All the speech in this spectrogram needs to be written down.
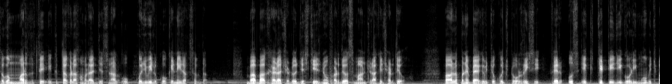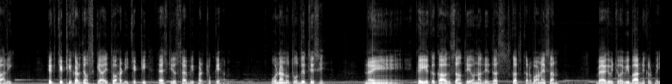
ਸਗੋਂ ਮਰਦ ਤੇ ਇੱਕ ਤਕੜਾ ਹਮਲਾ ਜਿਸ ਨਾਲ ਉਹ ਕੁਝ ਵੀ ਲੁਕੋ ਕੇ ਨਹੀਂ ਰੱਖ ਸਕਦਾ। ਬਾਬਾ ਖੜਾ ਛੱਡੋ, ਜਿਸ ਚੀਜ਼ ਨੂੰ ਫੜਦੇ ਹੋ, ਸਮਾਨ ਚੜਾ ਕੇ ਛੱਡ ਦਿਓ। ਪਾਲ ਆਪਣੇ ਬੈਗ ਵਿੱਚੋਂ ਕੁਝ ਟੋਲ ਰਹੀ ਸੀ, ਫਿਰ ਉਸ ਇੱਕ ਚਿੱਟੀ ਜੀ ਗੋਲੀ ਮੂੰਹ ਵਿੱਚ ਪਾ ਲਈ। ਇੱਕ ਚਿੱਠੀ ਕੱਢਦਿਆਂ ਉਸ ਕਿਹਾ, ਇਹ ਤੁਹਾਡੀ ਚਿੱਠੀ ਐਸਡੀਓ ਸਾਹਿਬ ਵੀ ਪੜ ਚੁੱਕੇ ਹਨ। ਉਹਨਾਂ ਨੂੰ ਤੂੰ ਦਿੱਤੀ ਸੀ? ਨਹੀਂ, ਕਈ ਇੱਕ ਕਾਗਜ਼ਾਂ ਤੇ ਉਹਨਾਂ ਦੇ ਦਸਤਖਤ ਕਰਵਾਉਣੇ ਸਨ। ਬੈਗ ਵਿੱਚੋਂ ਇਹ ਵੀ ਬਾਹਰ ਨਿਕਲ ਪਈ।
